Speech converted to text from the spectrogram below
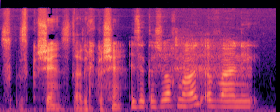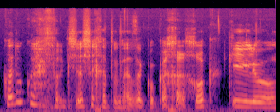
זה קשה זה תהליך קשה. זה קשוח מאוד אבל אני קודם כל מרגישה שחתונה זה כל כך רחוק כאילו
